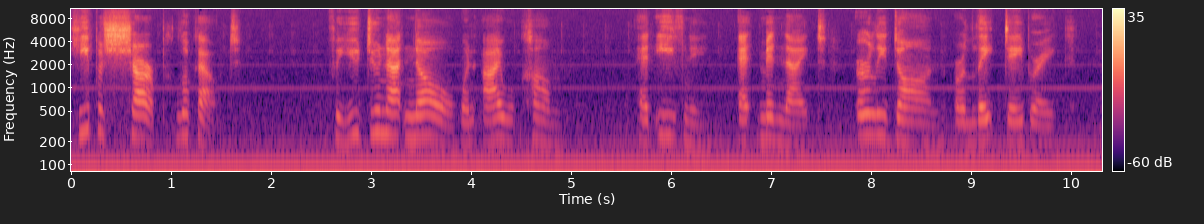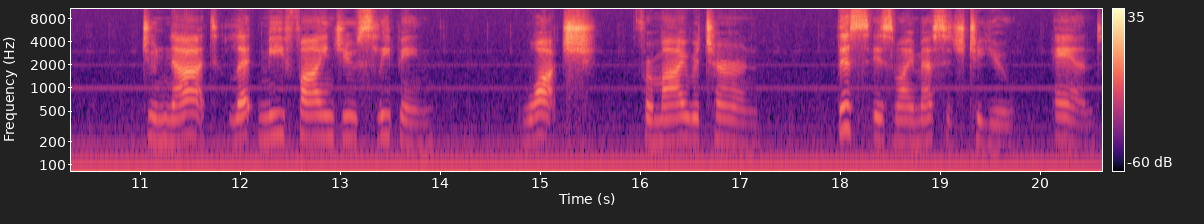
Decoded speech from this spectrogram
Keep a sharp lookout, for you do not know when I will come at evening, at midnight, early dawn, or late daybreak. Do not let me find you sleeping. Watch for my return. This is my message to you and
